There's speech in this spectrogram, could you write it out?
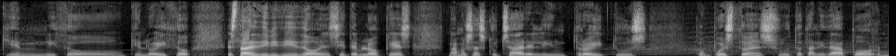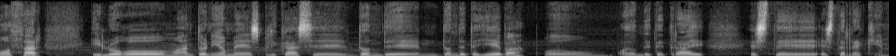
quien, hizo, quien lo hizo. Está dividido en siete bloques. Vamos a escuchar el introitus, compuesto en su totalidad por Mozart. Y luego, Antonio, me explicas eh, dónde, dónde te lleva o a dónde te trae este, este requiem.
